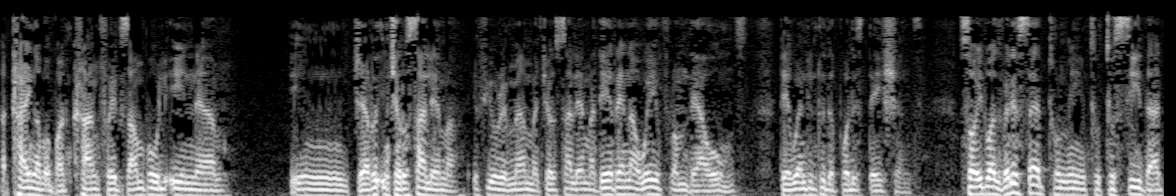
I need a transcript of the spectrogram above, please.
uh, crying up about crime. For example, in, um, in, Jer- in Jerusalem, if you remember, Jerusalem, they ran away from their homes. They went into the police stations. So it was very sad to me to, to see that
